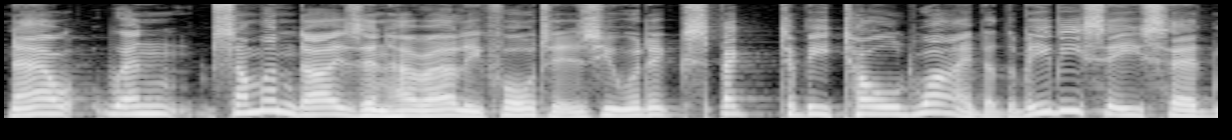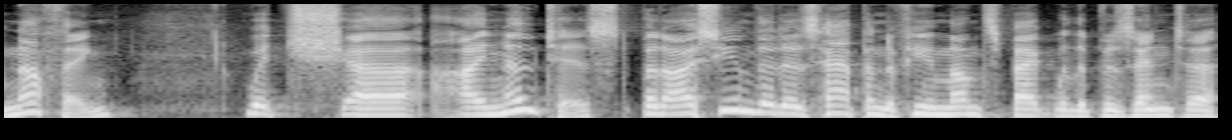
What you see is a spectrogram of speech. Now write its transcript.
Now, when someone dies in her early 40s, you would expect to be told why, but the BBC said nothing, which uh, I noticed, but I assume that has happened a few months back with a presenter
